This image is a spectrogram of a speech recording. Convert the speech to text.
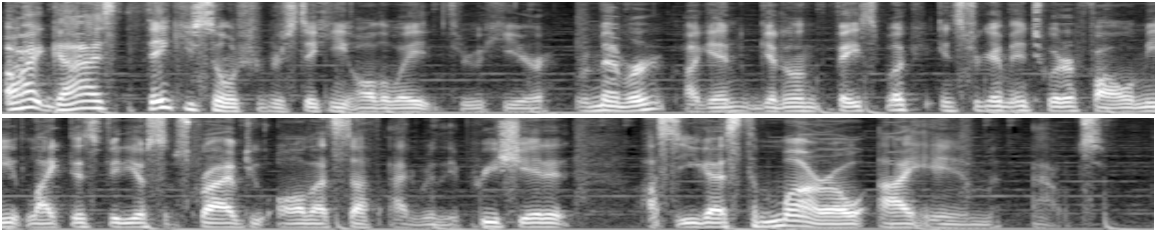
All right, guys, thank you so much for sticking all the way through here. Remember, again, get on Facebook, Instagram, and Twitter. Follow me, like this video, subscribe, do all that stuff. I'd really appreciate it. I'll see you guys tomorrow. I am out.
